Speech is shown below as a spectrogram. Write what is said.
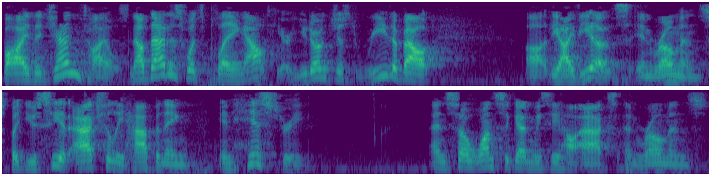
by the Gentiles. Now, that is what's playing out here. You don't just read about uh, the ideas in Romans, but you see it actually happening in history. And so, once again, we see how Acts and Romans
